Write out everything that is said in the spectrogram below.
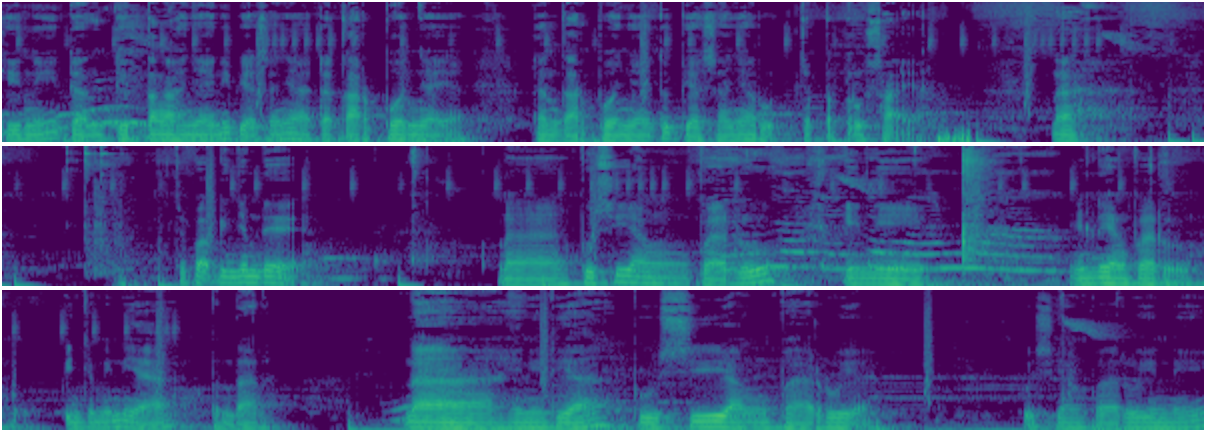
gini dan di tengahnya ini biasanya ada karbonnya ya. Dan karbonnya itu biasanya cepet rusak ya nah coba pinjam deh nah busi yang baru ini ini yang baru. Pinjam ini ya bentar. Nah ini dia busi yang baru ya. Busi yang baru ini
